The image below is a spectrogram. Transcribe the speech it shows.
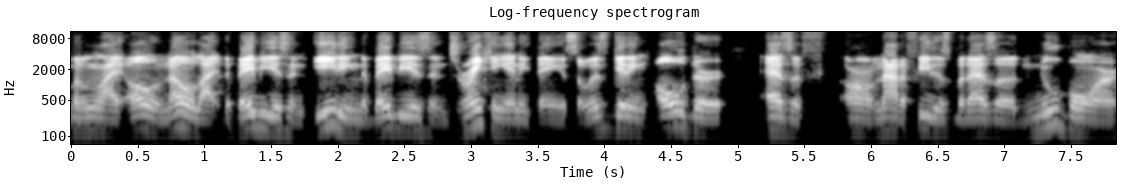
But I'm like, oh no, like the baby isn't eating, the baby isn't drinking anything. So it's getting older as a um not a fetus, but as a newborn,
